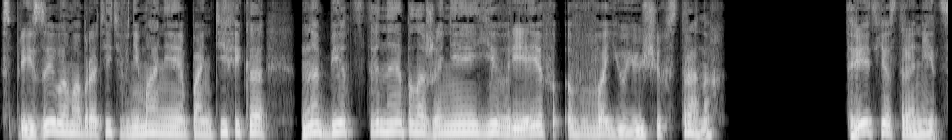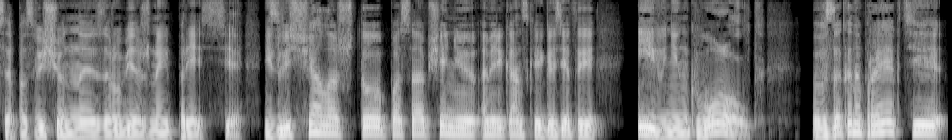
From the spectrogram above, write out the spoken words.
с призывом обратить внимание понтифика на бедственное положение евреев в воюющих странах. Третья страница, посвященная зарубежной прессе, извещала, что по сообщению американской газеты Evening World в законопроекте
